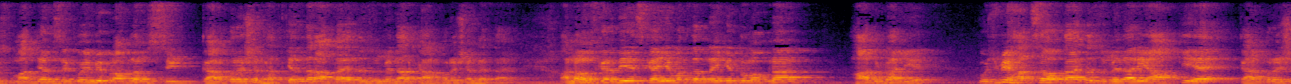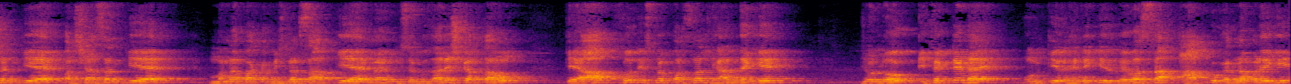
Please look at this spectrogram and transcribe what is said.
उस माध्यम से कोई भी प्रॉब्लम कारपोरेशन हद के अंदर आता है तो जिम्मेदार कारपोरेशन रहता है। अनाउंस कर दिए, इसका ये मतलब नहीं कि तुम अपना हाथ उठा लिए। कुछ भी हादसा होता है तो ज़िम्मेदारी आपकी है कारपोरेशन की है, प्रशासन की है मनपा कमिश्नर साहब की है, मैं उनसे गुजारिश करता हूँ कि आप खुद इसमें पर्सनल ध्यान देके जो लोग इफेक्टेड है, उनकी रहने की व्यवस्था आपको करना पड़ेगी।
